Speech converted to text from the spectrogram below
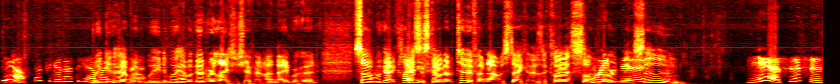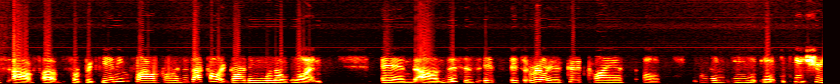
Yeah, that's a good idea. I we do have that. a we, we have a good relationship in my neighborhood. So we got classes coming up too, if I'm not mistaken. There's a class on We gardening do. soon. Yes, this is uh, uh, for beginning flower gardens. I call it Gardening 101. And um, this is, it's, it's really a good class. Uh, we're going to do it at the Peachtree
